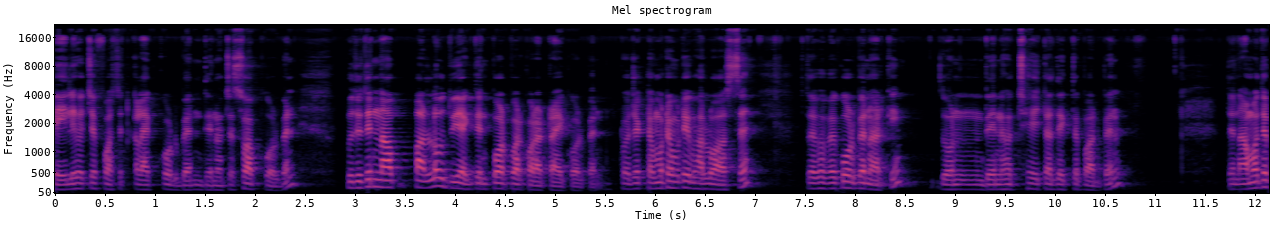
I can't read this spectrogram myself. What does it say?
ডেইলি হচ্ছে ফসেট কালেক্ট করবেন দেন হচ্ছে সব করবেন। প্রতিদিন না পারলেও দুই, একদিন পর পর করার ট্রাই করবেন। প্রজেক্টটা মোটামুটি ভালো আছে। তো এভাবে করবেন আর কি। দেন হচ্ছে এটা দেখতে পারবেন। দেন আমাদের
